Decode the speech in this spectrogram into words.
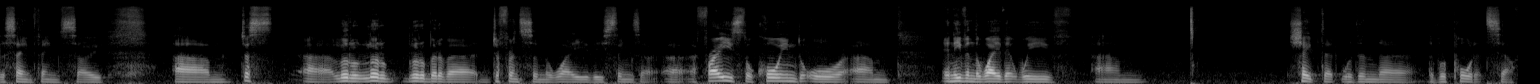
the same things. So, um, just a uh, little little little bit of a difference in the way these things are, are phrased or coined or um, and even the way that we've um, shaped it within the, the report itself.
